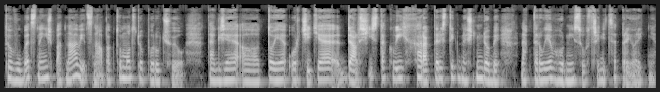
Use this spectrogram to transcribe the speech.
To vůbec není špatná věc, naopak to moc doporučuju. Takže uh, to je určitě další z takových charakteristik dnešní doby, na kterou je vhodný soustředit se prioritně.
